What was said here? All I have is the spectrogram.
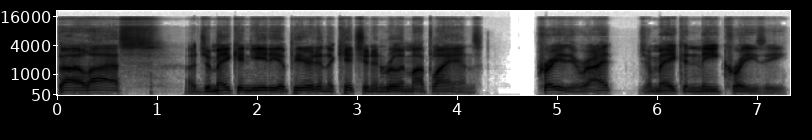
But alas, a Jamaican Yeti appeared in the kitchen and ruined my plans. Crazy, right? Jamaican me crazy.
